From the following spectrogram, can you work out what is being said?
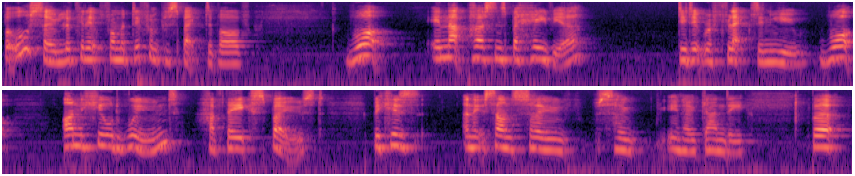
But also look at it from a different perspective of what in that person's behavior did it reflect in you? What unhealed wound have they exposed? Because, and it sounds so, so, you know, Gandhi, but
